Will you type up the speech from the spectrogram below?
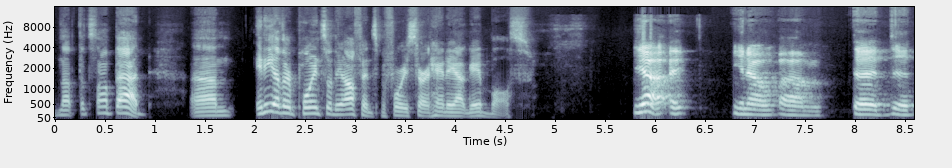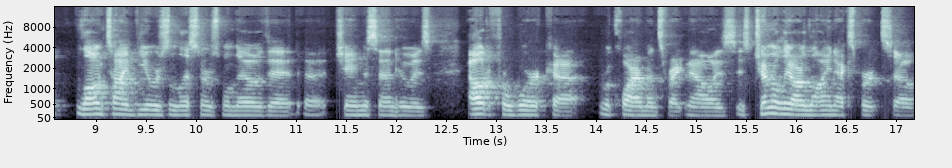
not that's not bad. Um, any other points on the offense before we start handing out game balls? Yeah, I, you know, um the the longtime viewers and listeners will know that uh, Jameson, who is out for work uh, requirements right now, is is generally our line expert. So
